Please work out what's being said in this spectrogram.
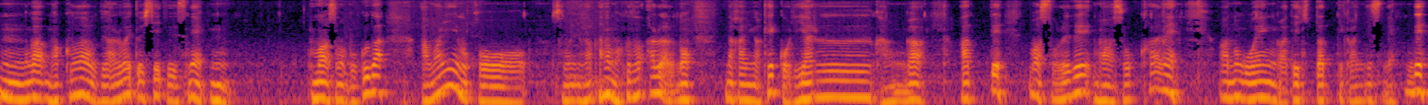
うん、がマクドナルドでアルバイトしていてですね、うん。まあ、その僕があまりにもこう、その夜中のマクドあるあるの中身が結構リアル感があって、まあ、それで、まあ、そこからね、あのご縁ができたって感じですね。で、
